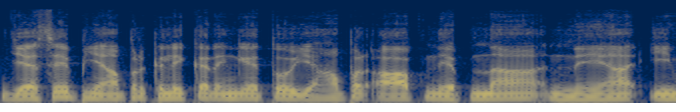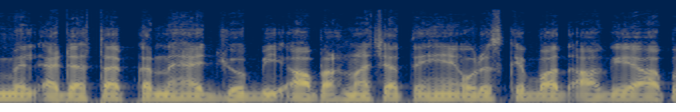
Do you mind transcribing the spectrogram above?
जैसे आप यहाँ पर क्लिक करेंगे तो यहाँ पर आपने अपना नया ईमेल एड्रेस टाइप करना है, जो भी आप रखना चाहते हैं, और इसके बाद आगे आप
